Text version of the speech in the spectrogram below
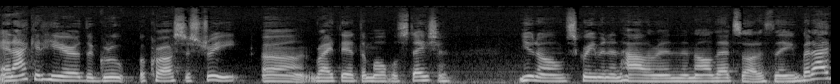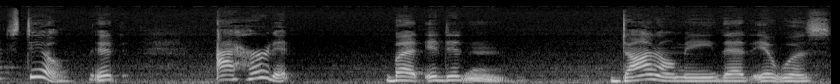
And I could hear the group across the street, uh, right there at the Mobil station, you know, screaming and hollering and all that sort of thing. But I still, it, I heard it, but it didn't dawn on me that it was,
